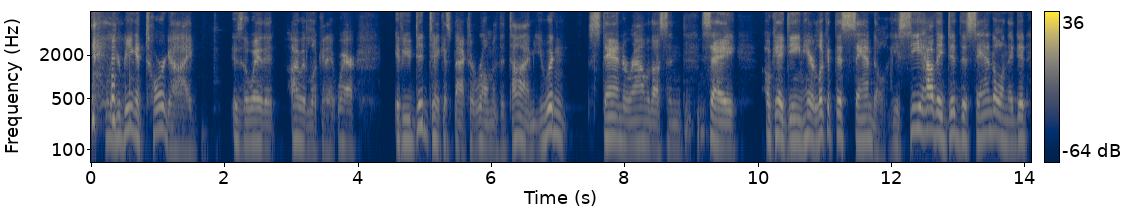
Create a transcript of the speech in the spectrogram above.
well, you're being a tour guide is the way that I would look at it, where if you did take us back to Rome at the time, you wouldn't stand around with us and say, okay, Dean, here, look at this sandal. You see how they did this sandal and they did, it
